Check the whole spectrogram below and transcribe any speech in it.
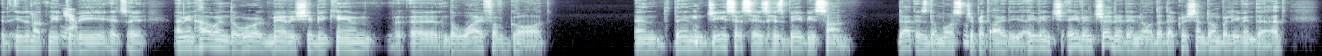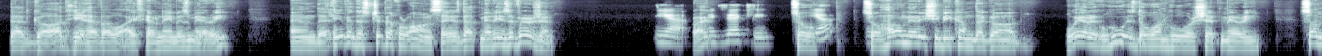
you do not need to be, it's a, I mean, how in the world Mary, she became uh, the wife of God, and then Jesus is his baby son. That is the most stupid idea. Even even children didn't know that the Christian don't believe in that. That God, he Yeah. have a wife, her name is Mary, and uh, even the stupid Quran says that Mary is a virgin. Yeah, Right? exactly. So, Yeah, so how Mary she become the God? Where who is the one who worship Mary? Some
